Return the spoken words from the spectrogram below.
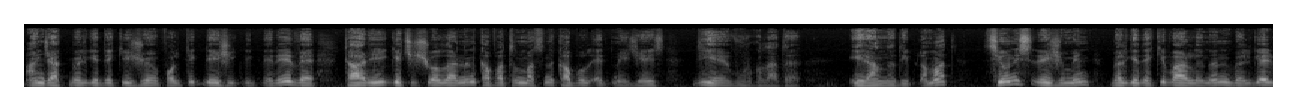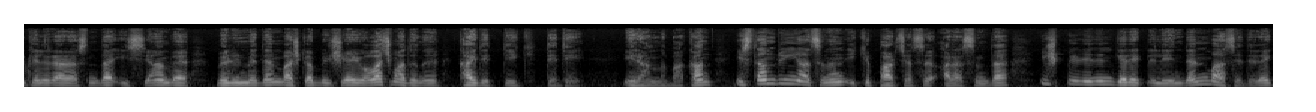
Ancak bölgedeki jeopolitik değişiklikleri ve tarihi geçiş yollarının kapatılmasını kabul etmeyeceğiz diye vurguladı. İranlı diplomat Siyonist rejimin bölgedeki varlığının bölge ülkeleri arasında isyan ve bölünmeden başka bir şeye yol açmadığını kaydettik dedi. İranlı bakan, İslam dünyasının iki parçası arasında işbirliğinin gerekliliğinden bahsederek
